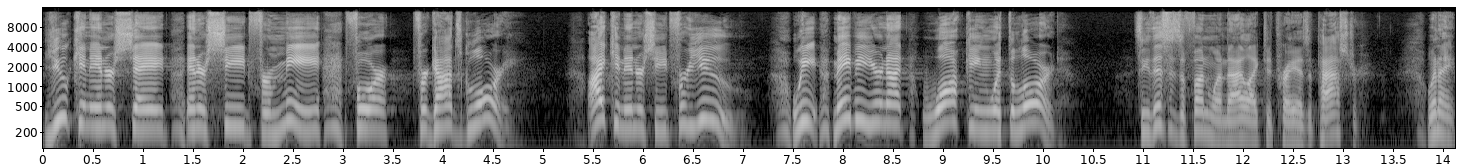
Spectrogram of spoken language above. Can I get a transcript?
You can intercede, intercede for me for, for God's glory. I can intercede for you. We maybe you're not walking with the Lord. See, this is a fun one that I like to pray as a pastor. When I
